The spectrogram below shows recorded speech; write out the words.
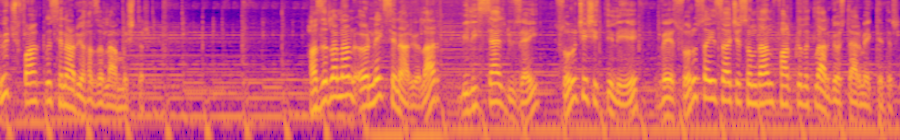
3 farklı senaryo hazırlanmıştır. Hazırlanan örnek senaryolar bilişsel düzey, soru çeşitliliği ve soru sayısı açısından farklılıklar göstermektedir.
